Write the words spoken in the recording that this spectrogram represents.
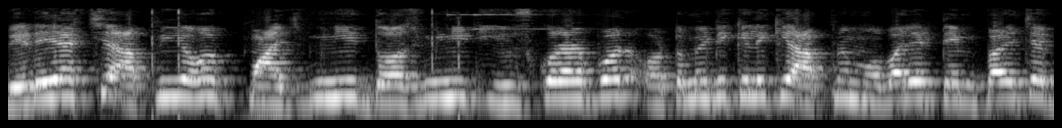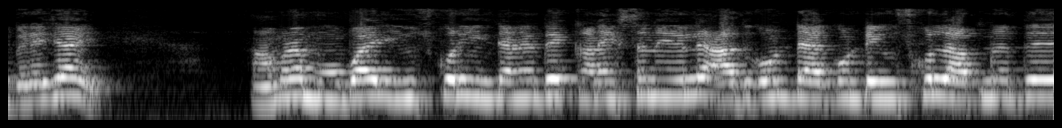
বেড়ে যাচ্ছে? আপনি যখন পাঁচ মিনিট, দশ মিনিট ইউজ করার পর অটোমেটিক্যালি কি আপনার মোবাইলের টেম্পারেচার বেড়ে যায়? আমরা মোবাইল ইউজ করি ইন্টারনেটে কানেকশনে এলে আধ ঘণ্টা, এক ঘণ্টা ইউজ করলে আপনাদের,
